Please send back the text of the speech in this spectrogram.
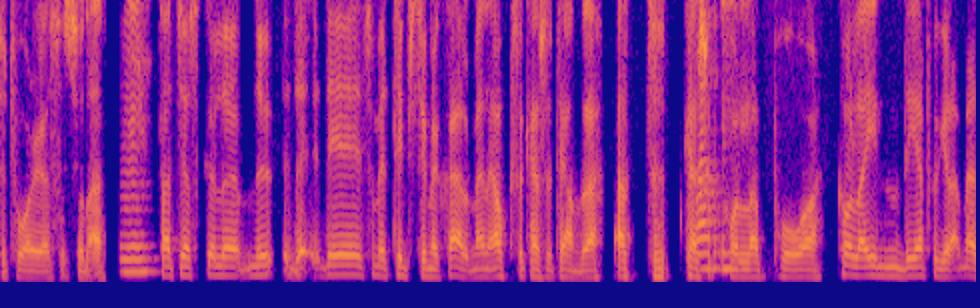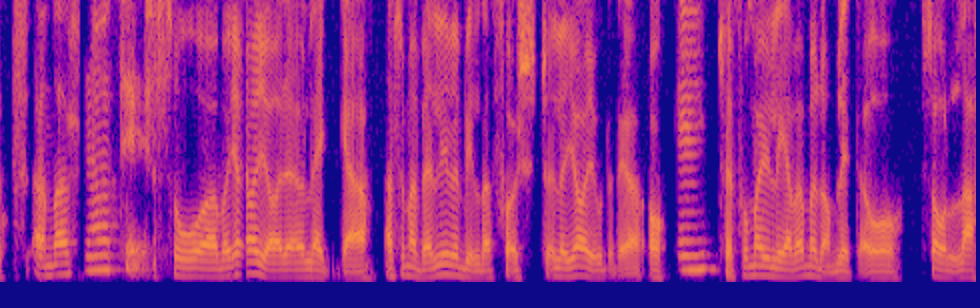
tutorials och sådär. Mm. Så att jag skulle nu, det, det är som ett tips till mig själv, men också kanske till andra, att kanske Ja. kolla på kolla in det programmet. Annars Bra tips. så vad jag gör är att lägga, alltså man väljer väl bilder först, eller jag gjorde det och Mm. sen får man ju leva med dem lite och sålla.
